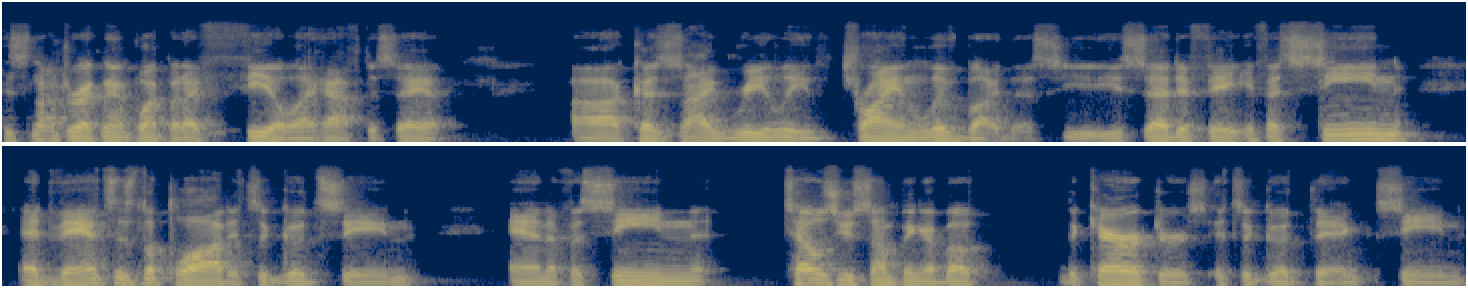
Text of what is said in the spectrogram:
it's not directly on point, but I feel I have to say it because uh, I really try and live by this. You, you said if a, if a scene advances the plot, it's a good scene, and if a scene tells you something about the characters, it's a good thing scene,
